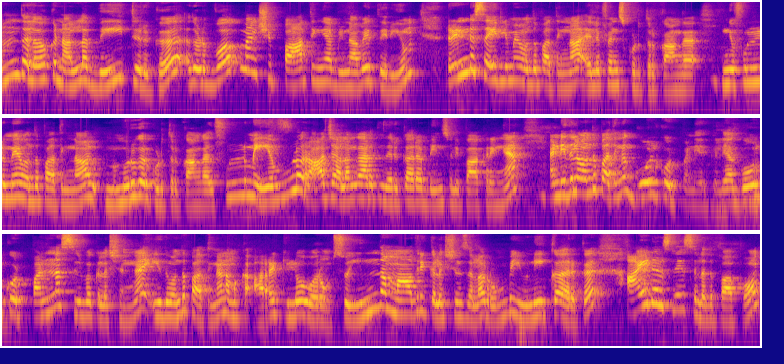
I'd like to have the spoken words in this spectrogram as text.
அந்த அளவுக்கு நல்ல வெயிட் இருக்கு. அதோட ஒர்க்மேன்ஷிப் பார்த்தீங்க அப்படின்னாவே தெரியும். ரெண்டு சைட்லையுமே வந்து பார்த்தீங்கன்னா எலிஃபென்ட்ஸ் கொடுத்துருக்காங்க. இங்கே ஃபுல்லுமே வந்து பார்த்தீங்கன்னா முருகர் கொடுத்துருக்காங்க. அது ஃபுல்லுமே எவ்வளோ ராஜ அலங்காரத்தில் இருக்காரு அப்படின்னு சொல்லி பார்க்குறீங்க அண்ட் இதில் வந்து பார்த்தீங்கன்னா கோல்ட் கோட் பண்ணியிருக்கு இல்லையா? கோல்ட் கோட் பண்ண சில்வர் கலெக்ஷனுங்க இது வந்து பார்த்தீங்கன்னா நமக்கு அரை கிலோ வரும். ஸோ இந்த மாதிரி கலெக்ஷன்ஸ் எல்லாம் ரொம்ப யூனிக்காக இருக்கு. ஐடல்ஸ்லேயே சிலது பார்ப்போம்.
